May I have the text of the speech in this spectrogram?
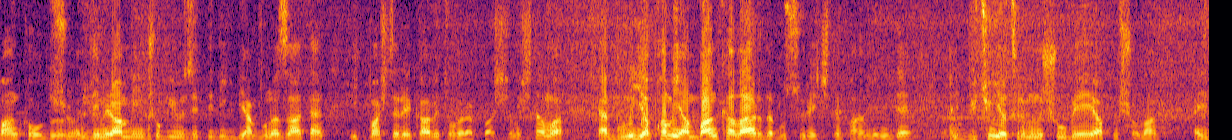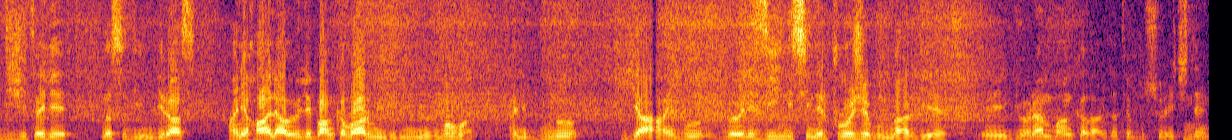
banka oldu. Şu- Hani Demirhan Bey'in çok iyi özetlediği gibi yani buna zaten ilk başta rekabet olarak başlamıştı ama yani bunu yapamayan bankalar da bu süreçte pandemide hani bütün yatırımını şubeye yapmış olan hani dijitali nasıl diyeyim biraz Hani hala öyle banka var mıydı bilmiyorum ama hani bunu ya hani bu böyle zihni sinir proje bunlar diye e, gören bankalarda tabii bu süreçte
